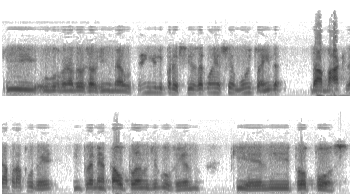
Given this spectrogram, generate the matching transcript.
que o governador Jorginho Melo tem, ele precisa conhecer muito ainda da máquina para poder implementar o plano de governo que ele propôs.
